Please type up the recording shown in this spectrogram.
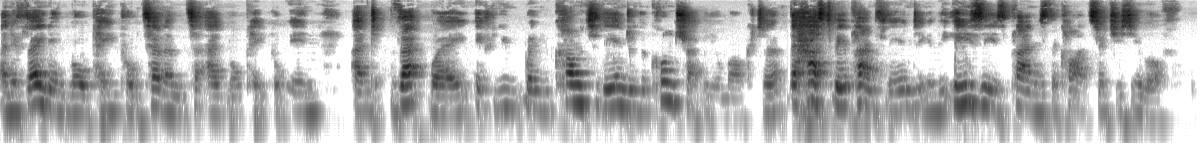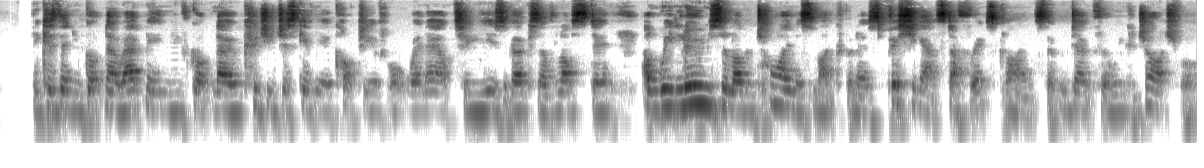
and if they need more people, tell them to add more people in. And that way, if you when you come to the end of the contract with your marketer, there has to be a plan for the ending. And the easiest plan is the client switches you off. Because then you've got no admin, you've got no, could you just give me a copy of what went out two years ago because I've lost it? And we lose a lot of time as micropreneurs fishing out stuff for ex clients that we don't feel we can charge for.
